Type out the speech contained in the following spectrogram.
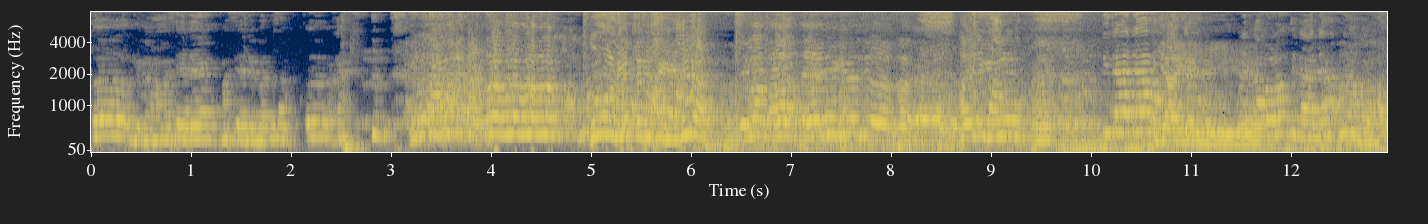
eh gitu. Masih ada yang masih ada batasan eh. Ulang, ulang, ulang, ulang. Gue mau lihat dari sini dah. Ulang, ini gini ini gini. Tidak ada. Iya, iya, iya, iya, iya. mereka ulang tidak ada. Nah,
